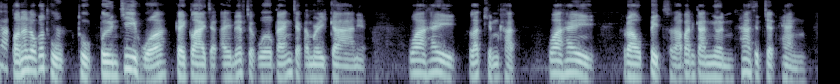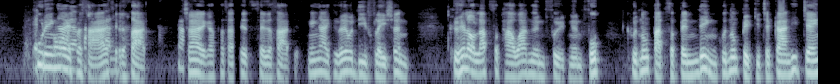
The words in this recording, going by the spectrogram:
ค่ะตอนนั้นเราก็ถูกถูกปืนจี้หัวไกลๆจาก IMF จาก World Bank จากอเมริกาเนี่ยว่าให้รัดเข็มขัดว่าให้เราปิดสถาบันการเงิน 57 แห่ง พูดง่ายๆภาษาเศรษฐศาสตร์ค่ะ ใช่ครับภาษาเศรษฐศาสตร์ง่ายๆ คือเรียกว่า deflation คือให้เรารับสภาวะเงินฝืดเงินฟุบคุณต้องตัด spending คุณต้องปิดกิจการที่เจ๊ง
